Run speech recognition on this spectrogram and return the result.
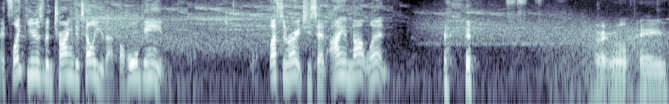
It's like Yuna's been trying to tell you that the whole game. Left and right, she said, I am not Lenne. All right, well, pain.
